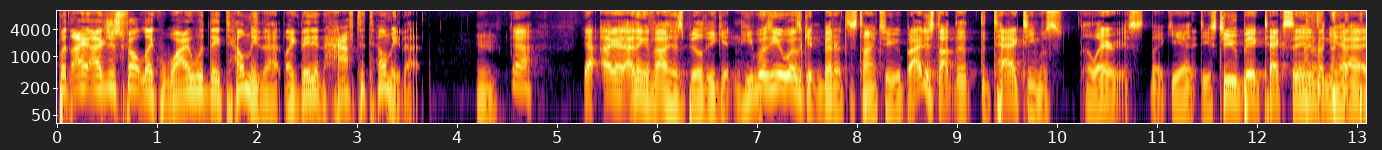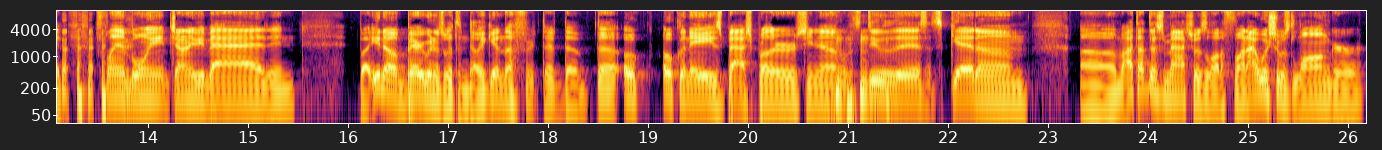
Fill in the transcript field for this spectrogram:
But I, I just felt like, why would they tell me that? Like, they didn't have to tell me that. Hmm. Yeah, yeah. I, I think about his ability getting he was he was getting better at this time too. But I just thought that the tag team was hilarious. Like yeah, these two big Texans, and you had flamboyant Johnny B. Bad, and but you know Barry was with him though. He gave him the the the, the Oak, Oakland A's Bash Brothers. You know, let's do this. Let's get them. Um, I thought this match was a lot of fun. I wish it was longer.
